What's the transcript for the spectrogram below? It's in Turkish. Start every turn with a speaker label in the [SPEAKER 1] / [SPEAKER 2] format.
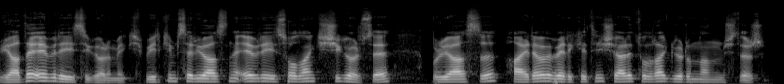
[SPEAKER 1] Rüyada ev reisi görmek. Bir kimse rüyasında ev reisi olan kişi görse, bu rüyası hayra ve bereketi işaret olarak yorumlanmıştır.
